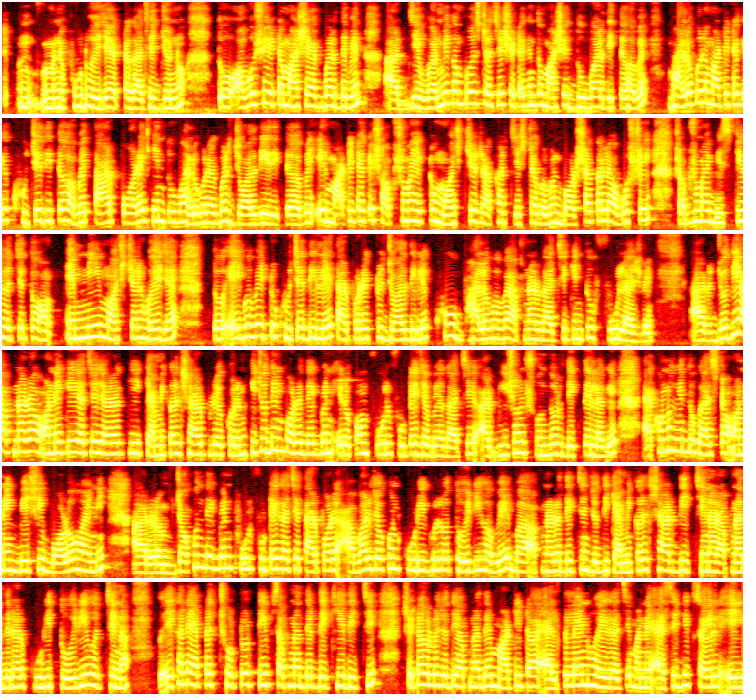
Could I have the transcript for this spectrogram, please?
মানে ফুড হয়ে যায় একটা গাছের জন্য। তো অবশ্যই এটা মাসে একবার দেবেন। আর যে ভার্মি কম্পোস্ট আছে, সেটা কিন্তু মাসে দুবার দিতে হবে। ভালো করে মাটিটাকে খুঁচে দিতে হবে, তারপরে কিন্তু ভালো করে একবার জল দিয়ে দিতে হবে। এর মাটিটাকে সবসময় একটু ময়েশ্চার রাখার চেষ্টা করবেন। বর্ষাকালে অবশ্যই সবসময় বৃষ্টি হচ্ছে, তো এমনিই ময়েশ্চার হয়ে যায়। তো এইভাবে একটু খুঁচে দিলে, তারপরে একটু জল দিলে খুব ভালোভাবে আপনার গাছে কিন্তু ফুল আসবে। আর যদি আপনারা অনেকেই আছে যারা কি কেমিক্যাল সার প্রয়োগ করেন, কিছুদিন পরে দেখবেন এরকম ফুল ফুটে যাবে গাছে আর ভীষণ সুন্দর দেখতে লাগে। এখনও কিন্তু গাছটা অনেক বেশি বড় হয়নি। আর যখন দেখবেন ফুল ফুটে গেছে, তারপরে আবার যখন কুড়িগুলো তৈরি হবে বা আপনারা দেখছেন যদি কেমিক্যাল সার দিচ্ছেন আর আপনাদের আর কুড়ি তৈরি হচ্ছে না, তো এখানে একটা ছোট টিপস আপনাদের দেখিয়ে দিচ্ছি। সেটা হলো যদি আপনাদের মাটিটা অ্যালকালাইন হয়ে গেছে মানে অ্যাসিডিক সয়েল এই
